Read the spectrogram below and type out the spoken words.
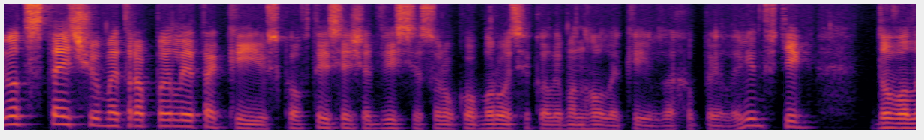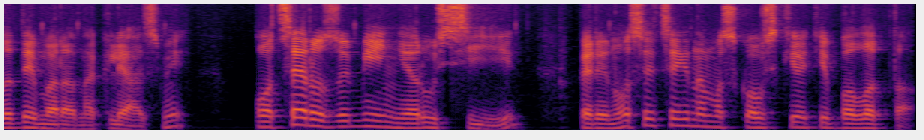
І от стечу митрополита Київського в 1240 році, коли монголи Київ захопили, він втік до Володимира на Клязьмі. Оце розуміння Русі переноситься і на московські оті болота.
